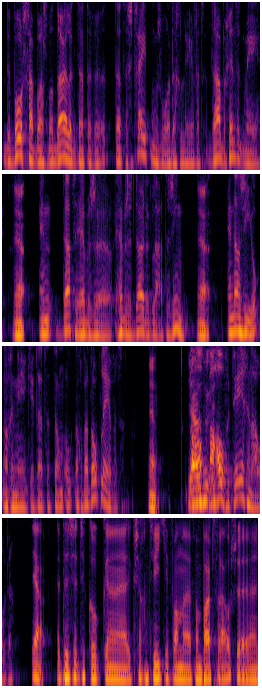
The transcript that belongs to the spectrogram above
de boodschap was wel duidelijk dat er, dat er strijd moest worden geleverd. Daar begint het mee. Ja, En dat hebben ze, hebben ze duidelijk laten zien. ja. En dan zie je ook nog in één keer dat het dan ook nog wat oplevert. Ja. Is- behalve tegenhouden. Ja, het is natuurlijk ook. eh, ik zag een tweetje van, eh, van Bart Vrouws, eh eh,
